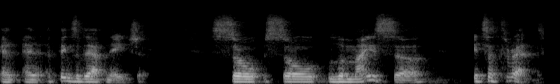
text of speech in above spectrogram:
and, and things of that nature. So, so Lemaisa, it's a threat.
